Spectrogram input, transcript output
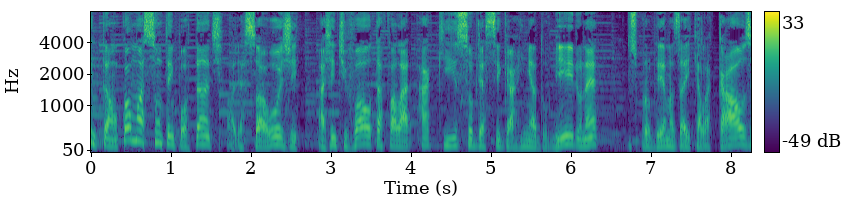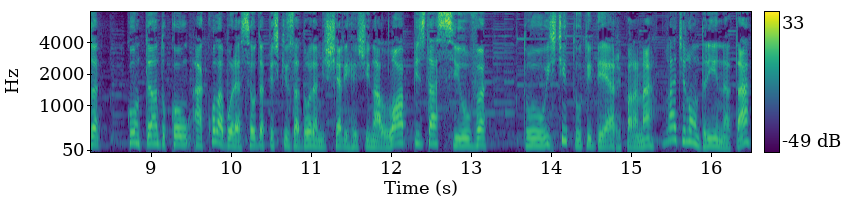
Então, como o assunto é importante, olha só, hoje a gente volta a falar aqui sobre a cigarrinha do milho, né? Dos problemas aí que ela causa, contando com a colaboração da pesquisadora Michele Regina Lopes da Silva, do Instituto IDR Paraná, lá de Londrina, tá?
